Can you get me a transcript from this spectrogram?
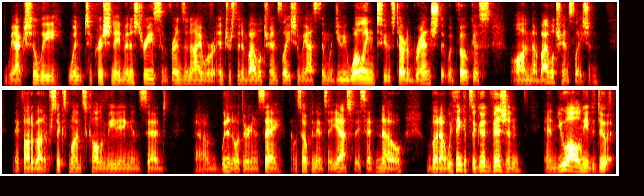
We actually went to Christian Aid Ministries. Some friends and I were interested in Bible translation. We asked them, Would you be willing to start a branch that would focus on uh, Bible translation? They thought about it for six months, called a meeting, and said, um, We didn't know what they were going to say. I was hoping they would say yes, they said no. But uh, we think it's a good vision, and you all need to do it.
